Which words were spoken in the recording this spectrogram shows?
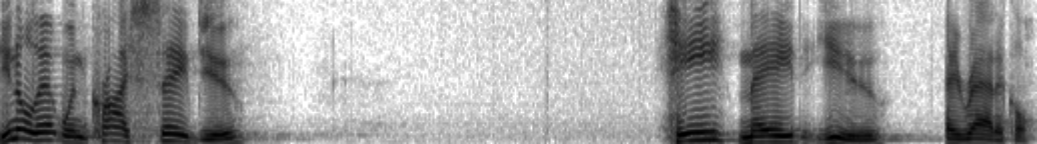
Do you know that when Christ saved you, He made you a radical?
